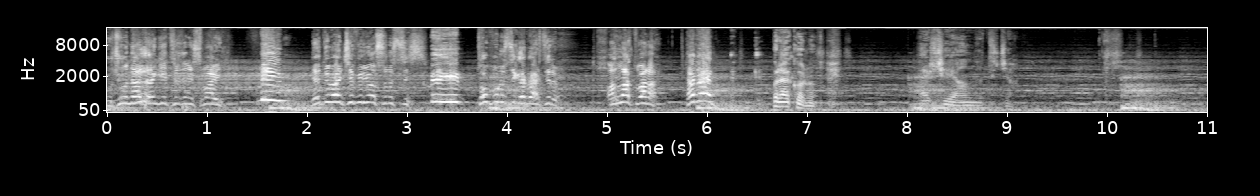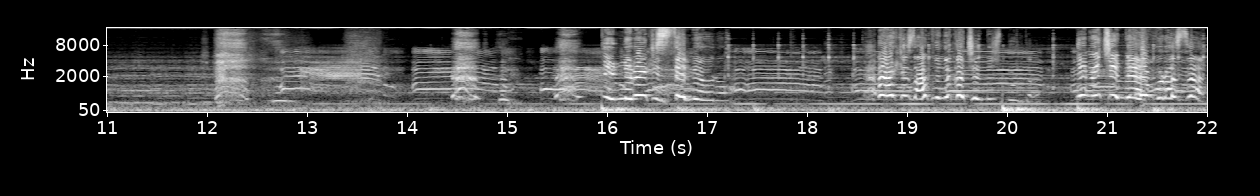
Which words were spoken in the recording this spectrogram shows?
Çocuğu nereden getirdin İsmail? Miyim? Ne dümen çeviriyorsunuz siz? Miyim? Topunuzu gebertirim. Anlat bana. Hemen. Bırak onu. Her şeyi anlatacağım. Dinlemek istemiyorum. Herkes aklını kaçırmış burada. Ne biçim bir ev burası?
